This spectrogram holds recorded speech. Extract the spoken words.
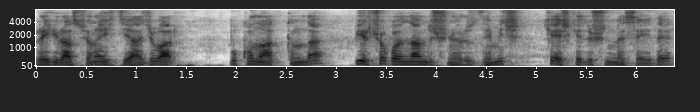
regülasyona ihtiyacı var. Bu konu hakkında birçok önlem düşünüyoruz demiş. Keşke düşünmeseydi.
